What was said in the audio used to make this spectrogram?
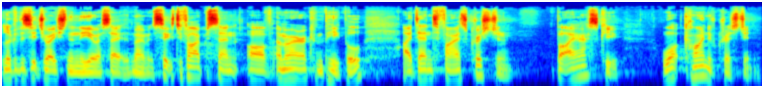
Look at the situation in the USA at the moment 65% of American people identify as Christian. But I ask you, what kind of Christian?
